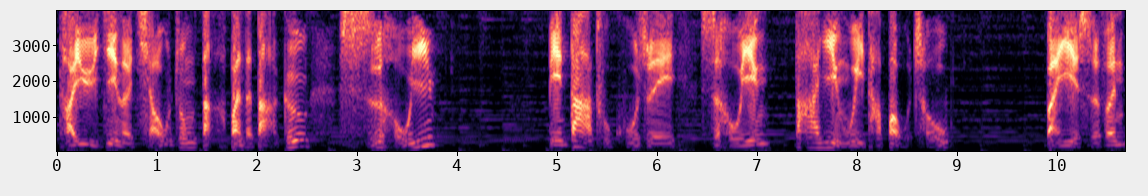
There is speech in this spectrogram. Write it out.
他遇见了乔装打扮的大哥石猴鹰，便大吐苦水。石猴鹰。答应为他报仇。半夜时分，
